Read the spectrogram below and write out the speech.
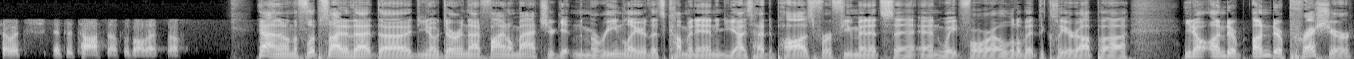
so it's it's a toss up with all that stuff. Yeah, and on the flip side of that, uh, you know, during that final match, you're getting the marine layer that's coming in, and you guys had to pause for a few minutes and, and wait for a little bit to clear up. Uh, you know, under under pressure,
